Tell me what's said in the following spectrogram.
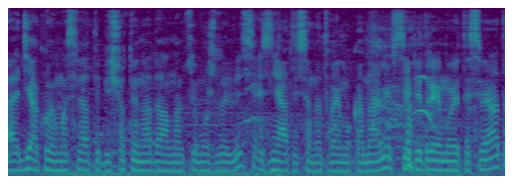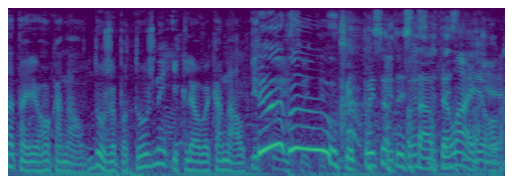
Е, Дякуємо свят тобі, що ти надав нам цю можливість знятися на твоєму каналі. Всі підтримуєте свята та його канал. Дуже потужний і кльовий канал. Підписуйтесь, підписуйтесь, ставте лайки.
